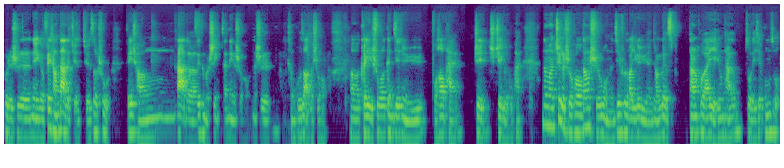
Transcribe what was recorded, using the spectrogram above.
或者是那个非常大的角角色数，非常大的 data machine，在那个时候，那是很古早的时候，呃，可以说更接近于符号牌。这这个流派，那么这个时候，当时我们接触到一个语言叫 Lisp，当然后来也用它做了一些工作。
